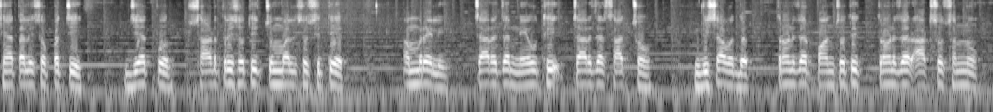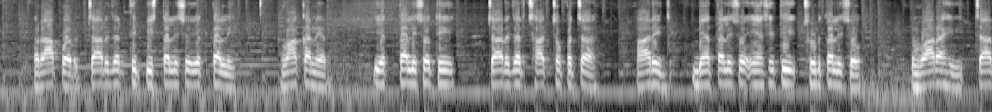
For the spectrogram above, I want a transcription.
છેતાલીસો પચીસ, જેતપુર સાડત્રીસોથી ચુમ્માલીસો સિત્તેર, અમરેલી ચાર હજાર નેવુંથી ચાર હજાર સાતસો વિસાવદર ત્રણ હજાર પાંચસોથી ત્રણ હજાર આઠસો છન્નું રાપર ચાર હજારથી પિસ્તાલીસો એકતાલીસ, વાંકાનેર એકતાલીસોથી ચાર હજાર સાતસો પચાસ હારીજ બેતાલીસો એંશીથી સુડતાલીસો, વારાહી ચાર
